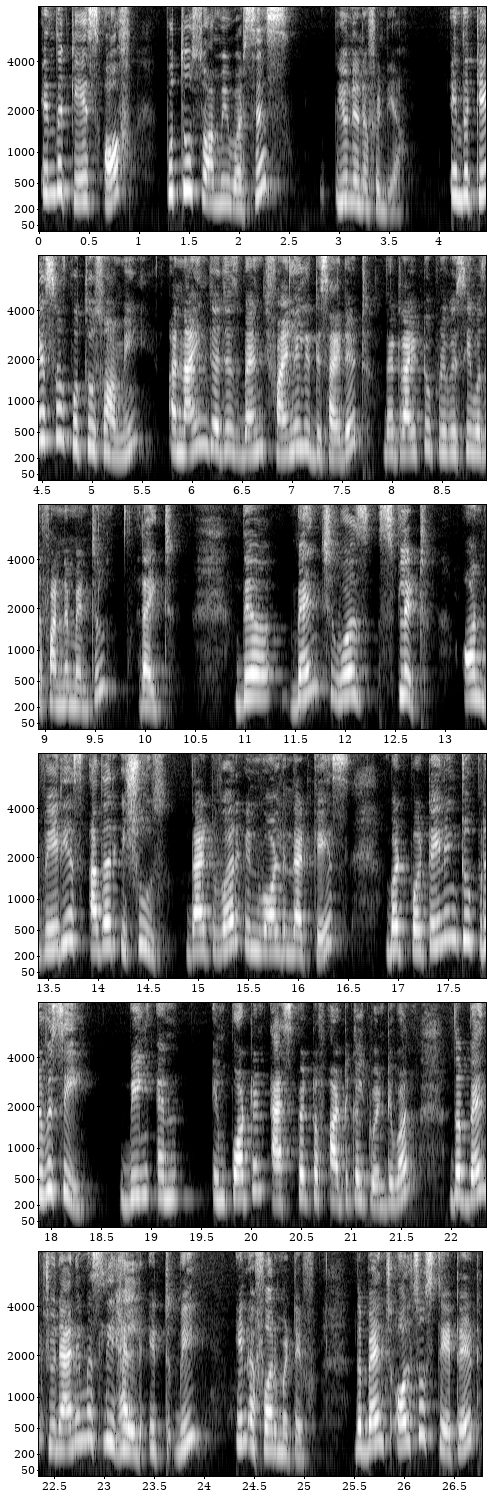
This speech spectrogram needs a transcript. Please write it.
in the case of Puttaswamy versus Union of India. In the case of Puttaswamy, a nine judges bench finally decided that right to privacy was a fundamental right. The bench was split on various other issues that were involved in that case, but pertaining to privacy being an important aspect of Article 21, the bench unanimously held it to be in affirmative. The bench also stated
